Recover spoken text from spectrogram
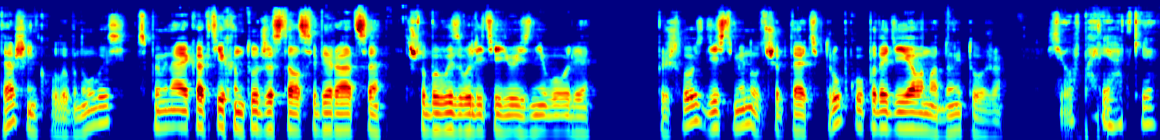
Ташенька улыбнулась, вспоминая, как Тихон тут же стал собираться, чтобы вызволить ее из неволи. Пришлось десять минут шептать в трубку под одеялом одно и то же. «Все в порядке.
